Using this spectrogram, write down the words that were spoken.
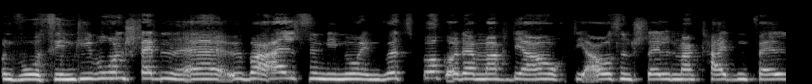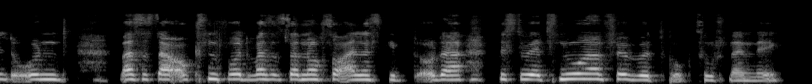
Und wo sind die Wohnstätten äh, überall? Sind die nur in Würzburg oder macht ihr auch die Außenstellen Markt Heidenfeld und was ist da Ochsenfurt, was es da noch so alles gibt? Oder bist du jetzt nur für Würzburg zuständig?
